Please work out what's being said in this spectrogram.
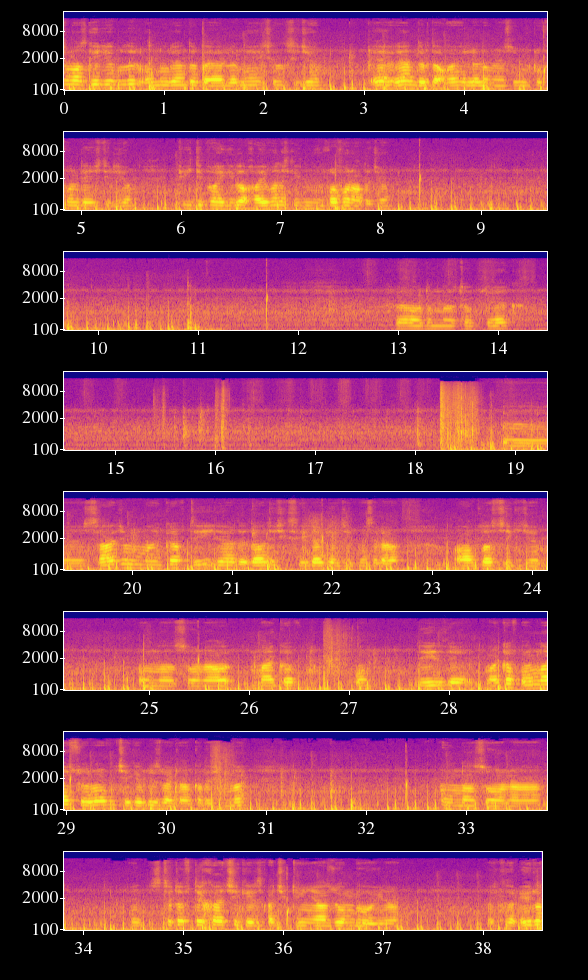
Sesim az geliyor onu renderda ayarlamaya çalışacağım. Eğer renderda ayarlanamıyorsa mikrofonu değiştireceğim. PewDiePie gibi hayvanat gibi mikrofon alacağım. Şöyle odunları toplayak. Ee, sadece Minecraft değil ileride daha değişik şeyler gelecek mesela Outlast çekeceğim ondan sonra Minecraft değil de Minecraft Online Survival çekebiliriz belki arkadaşımla? Ondan sonra State of Decay çekeriz açık dünya zombi oyunu.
